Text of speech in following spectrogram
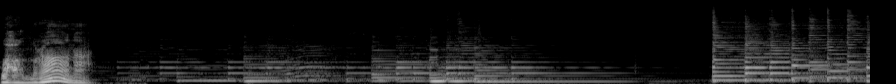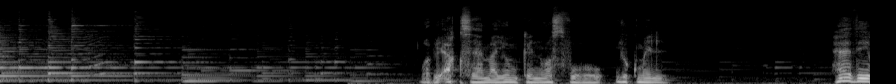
وعمرانا. وباقصى ما يمكن وصفه يكمل. هذه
